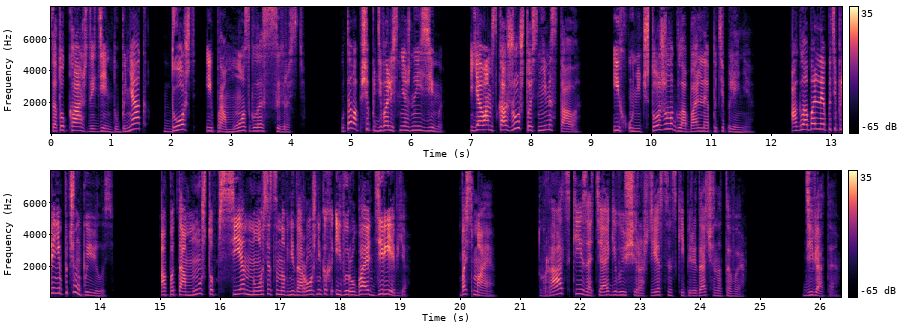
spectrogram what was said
зато каждый день дубняк, дождь и промозглая сырость. Куда вообще подевались снежные зимы? Я вам скажу, что с ними стало. Их уничтожило глобальное потепление. А глобальное потепление почему появилось? а потому, что все носятся на внедорожниках и вырубают деревья. Восьмая. Дурацкие затягивающие рождественские передачи на ТВ. Девятое.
